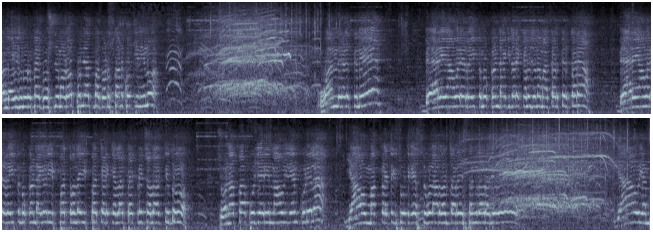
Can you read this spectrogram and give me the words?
ಒಂದ್ ಐದುನೂರು ರೂಪಾಯಿ ಘೋಷಣೆ ಮಾಡೋ ಪುಣ್ಯಾತ್ಮ ದೊಡ್ಡ ಸ್ಥಾನಕ್ಕೆ ಹೋಗ್ತೀನಿ ನೀನು. ಒಂದ್ ಹೇಳ್ತೀನಿ ಬೇರೆ ಯಾವರೇ ರೈತ ಮುಖಂಡಾಗಿದ್ದಾರೆ, ಕೆಲವು ಜನ ಮಾತಾಡ್ತಿರ್ತಾರ. ಬೇರೆ ಯಾವರೇ ರೈತ ಮುಖಂಡಾಗಿದ್ರೆ ಇಪ್ಪತ್ತೊಂದ, ಇಪ್ಪತ್ತೆರಡಕ್ಕೆಲ್ಲ ಫ್ಯಾಕ್ಟ್ರಿ ಚಲೋ ಆಗ್ತಿದ್ದು. ಚೋನಪ್ಪ ಪೂಜಾರಿ, ನಾವು ಇಲ್ಲೇನ್ ಕುಡಿಯಲ್ಲ? ಯಾವ ಮಕ್ಕಳ ಸೂಟಿಗೆ ಎಷ್ಟುಗಳಾರ್ದಂತ ಈ ಸಂಘದವ್ರಲ್ಲಿ? ಯಾವ M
